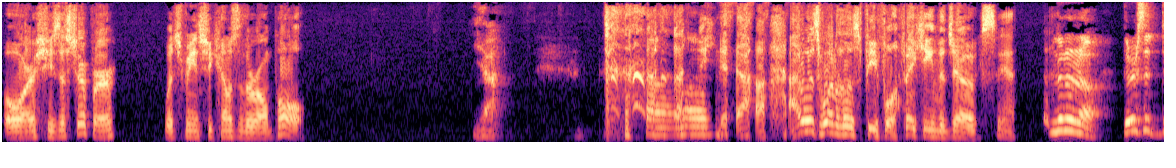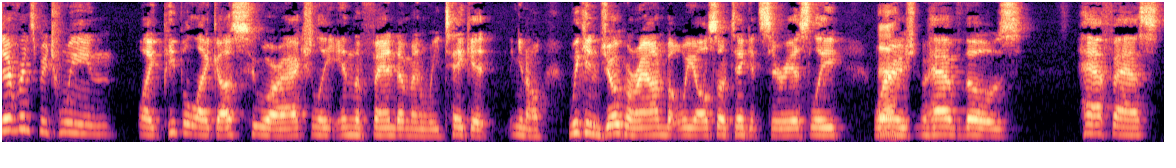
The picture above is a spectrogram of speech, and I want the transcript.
or she's a stripper, which means she comes with her own pole. yeah. Um, yeah, I was one of those people making the jokes. Yeah. No, no, no. There's a difference between like people like us who are actually in the fandom and we take it, you know, we can joke around, but we also take it seriously. Whereas you have those half-ass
